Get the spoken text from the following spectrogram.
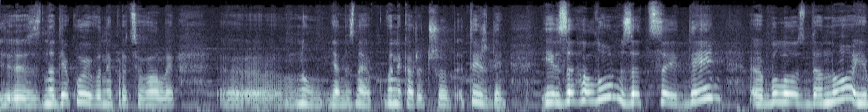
е, над якою вони працювали. Е, Ну, я не знаю, вони кажуть, що тиждень. І взагалом за цей день е, було здано, і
